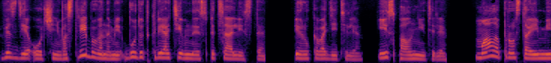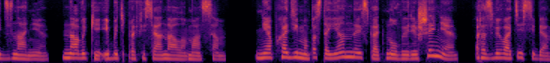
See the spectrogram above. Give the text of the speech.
везде очень востребованными будут креативные специалисты. И руководители, и исполнители. Мало просто иметь знания, навыки и быть профессионалом массам. Необходимо постоянно искать новые решения, развивать и себя,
